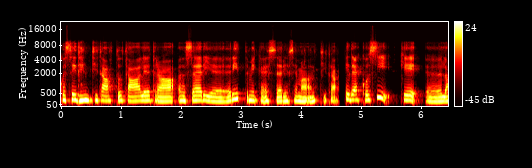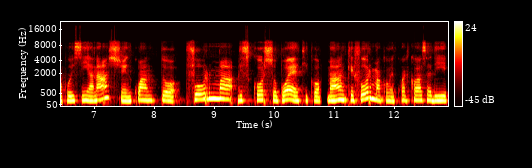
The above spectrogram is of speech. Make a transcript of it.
questa identità totale tra eh, serie ritmica e serie semantica. Ed è così che eh, la poesia nasce in quanto forma discorso poetico, ma anche forma come qualcosa di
